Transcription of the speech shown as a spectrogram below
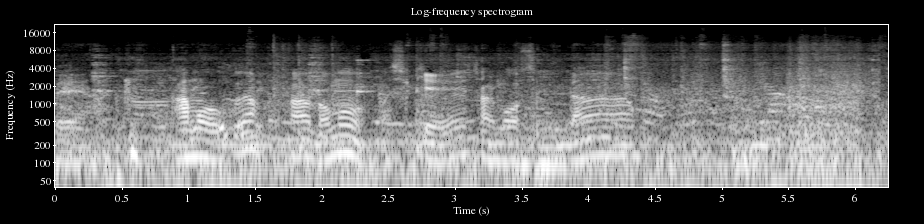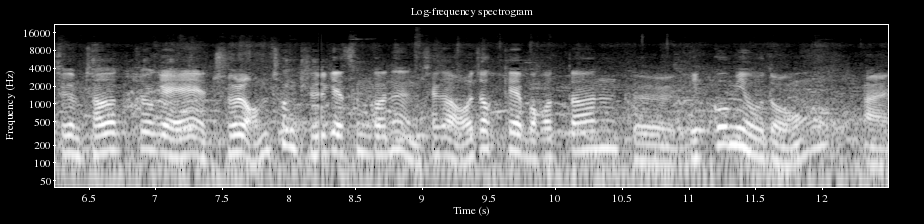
네, 다 먹었고요. 아, 너무 맛있게 잘 먹었습니다. 지금 저쪽에 줄 엄청 길게 쓴 거는 제가 어저께 먹었던 그 미꼬미 우동 아,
